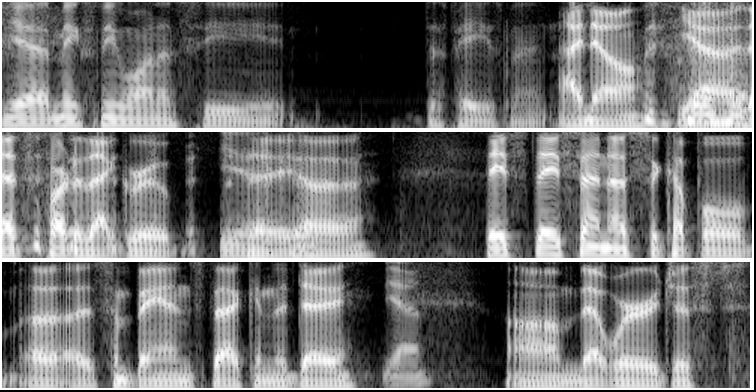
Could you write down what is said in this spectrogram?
Yeah, it makes me want to see the pavement. I know. Yeah, that's part of that group. Yeah, they okay. uh, they they sent us a couple uh, some bands back in the day. Yeah. um, that were just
